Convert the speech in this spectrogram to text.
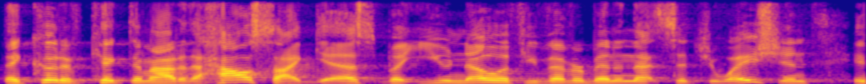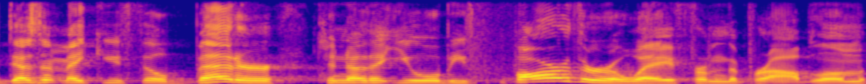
They could have kicked him out of the house, I guess, but you know if you've ever been in that situation, it doesn't make you feel better to know that you will be farther away from the problem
